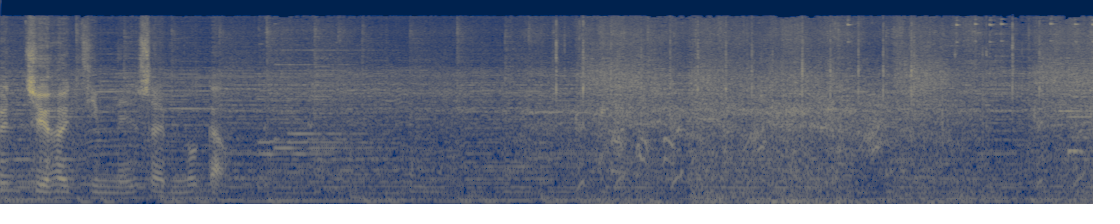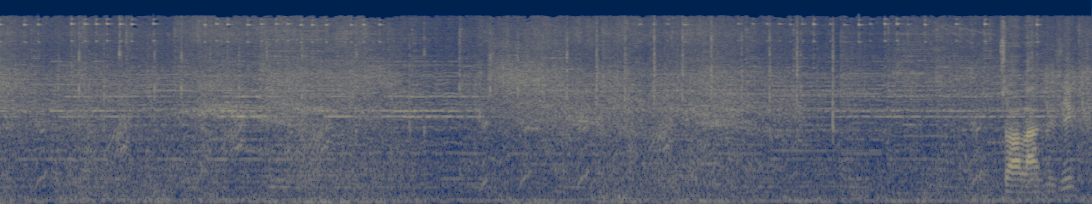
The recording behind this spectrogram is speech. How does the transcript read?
跟住去佔領上面嗰嚿。炸爛佢先。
